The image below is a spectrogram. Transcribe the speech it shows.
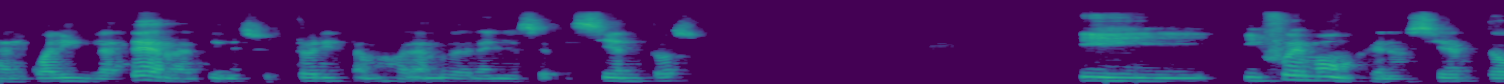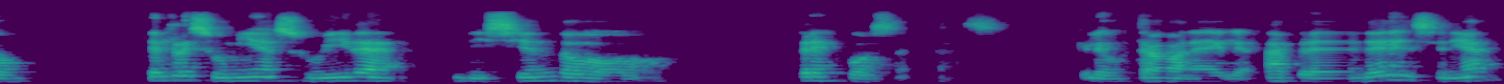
al cual Inglaterra tiene su historia, estamos hablando del año 700. Y, fue monje, ¿no es cierto? Él resumía su vida diciendo tres cosas que le gustaban a él, aprender, enseñar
